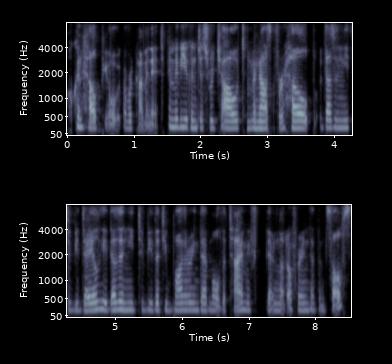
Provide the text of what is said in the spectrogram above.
who can help you overcoming it. And maybe you can just reach out and ask for help. It doesn't need to be daily. It doesn't need to be that you're bothering them all the time if they're not offering that themselves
